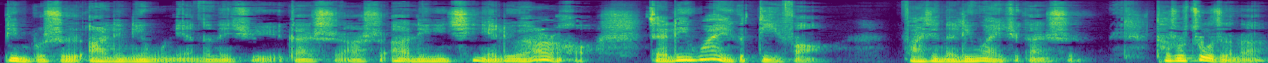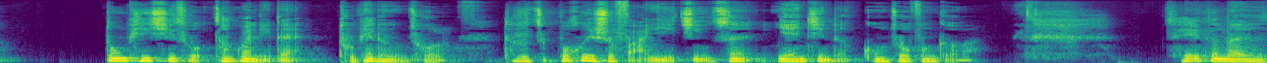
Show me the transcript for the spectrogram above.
并不是二零零五年的那具干尸，而是二零零七年六月二号在另外一个地方发现的另外一具干尸。他说，作者呢东拼西凑，张冠李戴，图片都弄错了。他说，这不会是法医谨慎严谨的工作风格吧？这个呢，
